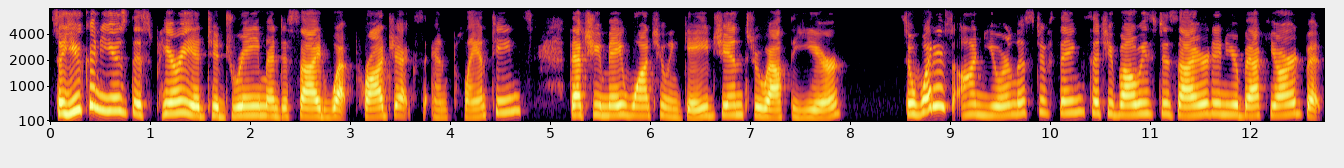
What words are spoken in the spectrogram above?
So, you can use this period to dream and decide what projects and plantings that you may want to engage in throughout the year. So, what is on your list of things that you've always desired in your backyard, but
